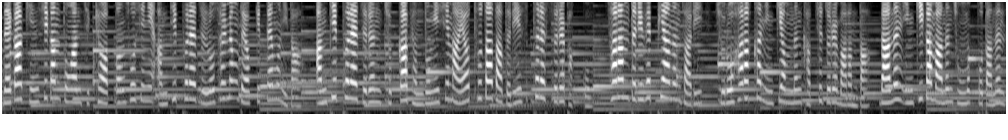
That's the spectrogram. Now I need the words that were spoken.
내가 긴 시간 동안 지켜왔던 소신이 안티프레질로 설명되었기 때문이다. 안티프레질은 주가 변동이 심하여 투자자들이 스트레스를 받고 사람들이 회피하는 자리, 주로 하락한 인기 없는 가치주를 말한다. 나는 인기가 많은 종목보다는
